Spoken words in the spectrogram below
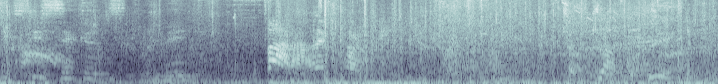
60 seconds remaining. Para de por mí. Drop the beat!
